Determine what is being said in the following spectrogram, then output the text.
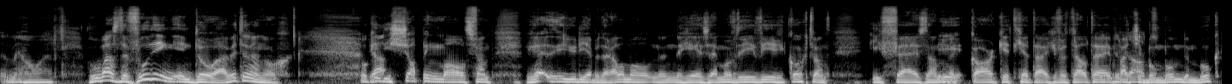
eh, met Howard. Hoe was de voeding in Doha? Weet je dat nog? Ook Ja. in die shoppingmalls. Van, jullie hebben daar allemaal een, een gsm of drie, vier gekocht. Want Yves is dan Ja. een carkit. Je, dat- je vertelt in Inderdaad. Patje Boom Boom, de boek.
